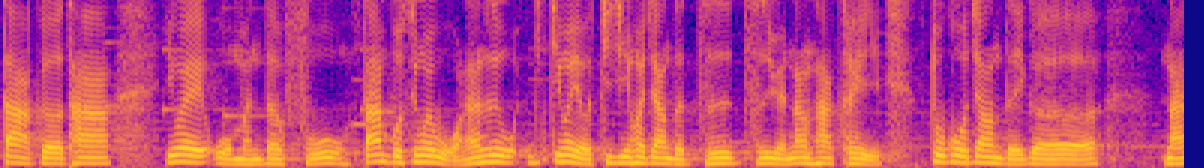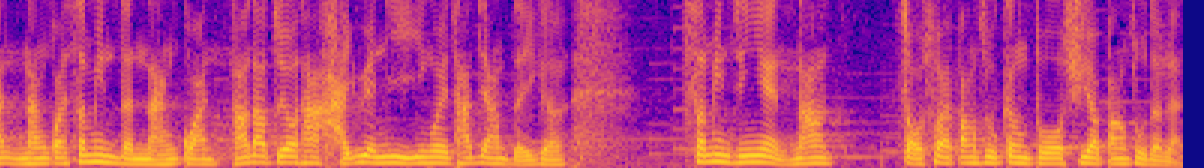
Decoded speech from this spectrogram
大哥，他因为我们的服务，当然不是因为我，但是因为有基金会这样的资资源，让他可以。度过这样的一个难难关，生命的难关，然后到最后他还愿意，因为他这样的一个生命经验，然后走出来帮助更多需要帮助的人。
